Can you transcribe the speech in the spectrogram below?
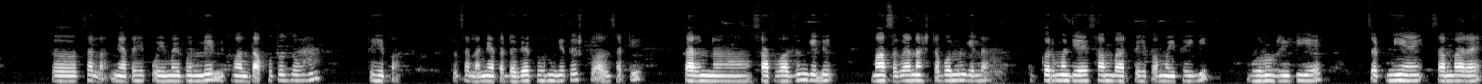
तर चला मी आता हे पोहे मग बनले. मी तुम्हाला दाखवतो जवळून तर हे पहा. तर चला मी आता डब्यात भरून घेतो स्टॉलसाठी. कारण सात वाजून गेले. मा सगळा नाश्ता बनून गेला. कुकरमध्ये आहे सांबार तर हे पहा मैथैली भरून रेडी आहे. चटणी आहे सांबार आहे.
